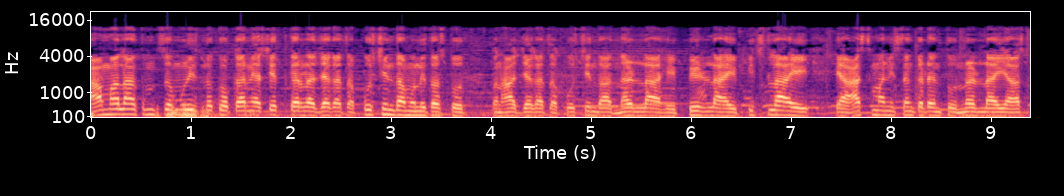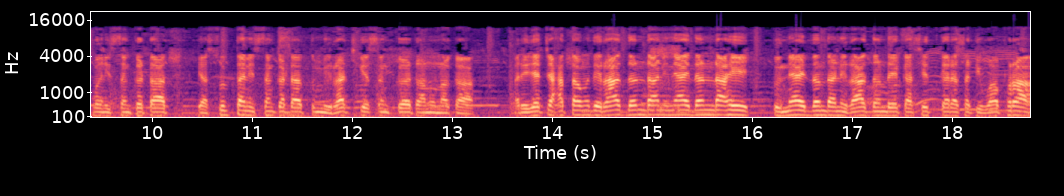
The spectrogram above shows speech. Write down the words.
आम्हाला तुमचं मुळीच नको कारण या शेतकऱ्याला जगाचा पोशिंदा म्हणत असतो पण हा जगाचा पोशिंदा नडला आहे पिडला आहे पिचला आहे. या आसमानी संकटाने तो नडला आहे. या आसमानी संकटात या सुलतानी संकटात तुम्ही राजकीय संकट आणू नका. अरे ज्याच्या हातामध्ये राजदंड आणि न्यायदंड आहे तो न्यायदंड आणि राजदंड एका शेतकऱ्यासाठी वापरा.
